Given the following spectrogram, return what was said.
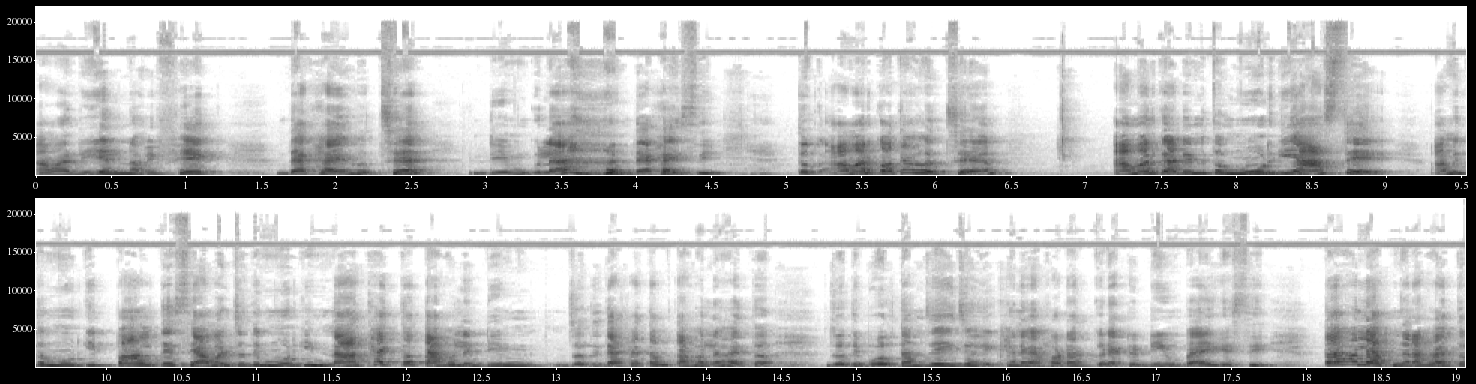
আমার রিয়েল নামি ফেক দেখাই হচ্ছে ডিমগুলা দেখাইছি। তো আমার কথা হচ্ছে, আমার গার্ডেনে তো মুরগি আছে। আমি তো মুরগি পালতেছি, আমার যদি মুরগি না থাকতো তাহলে ডিম যদি দেখাতাম তাহলে হয়তো যদি বলতাম যে এই যে এখানে হঠাৎ করে একটা ডিম পেয়ে গেছি। তাহলে আপনারা হয়তো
